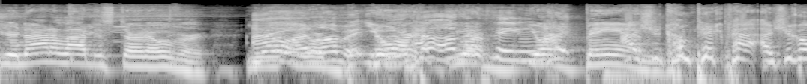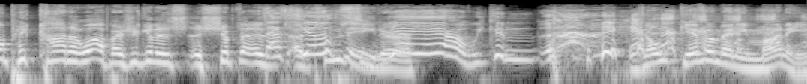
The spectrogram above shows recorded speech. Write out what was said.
You're not allowed to start over. You No, are- I you love ba- it. You are, the you other are, thing- you are I- banned. I should come pick Pat. I should go pick Cado up. I should get a, a ship that is that's a the other two thing. seater. Yeah, yeah, yeah. We can. Don't give him any money.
